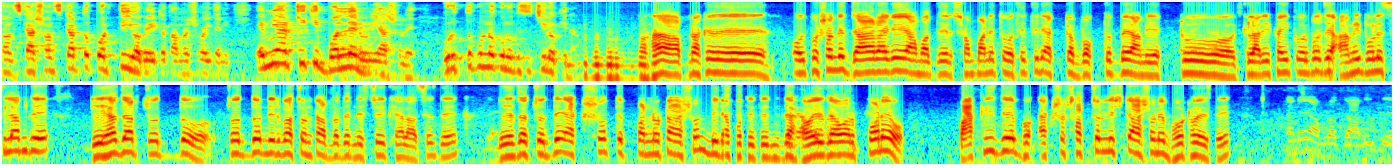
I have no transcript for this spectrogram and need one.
সংস্কার সংস্কার তো করতেই হবে, এটা তো আমরা সবাই জানি। এমনি আর কি কি বললেন উনি আসলে? গুরুত্বপূর্ণ কোনো কিছু ছিল কিনা? হ্যাঁ আপনাকে ওই প্রসঙ্গে যাওয়ার আগে আমাদের সম্মানিত অতিথির একটা বক্তব্যে আমি একটু ক্লারিফাই করব যে আমি বলেছিলাম যে দুই হাজার চোদ্দ চোদ্দ নির্বাচনটা আপনাদের নিশ্চয়ই খেয়াল আছে যে দুই হাজার চোদ্দে একশো তেপ্পান্নটা আসন বিনা প্রতিদ্বন্দ্বিতা হয়ে যাওয়ার পরেও বাকি যে একশো সাতচল্লিশটা আসনে ভোট হয়েছে সেখানে আমরা জানি যে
